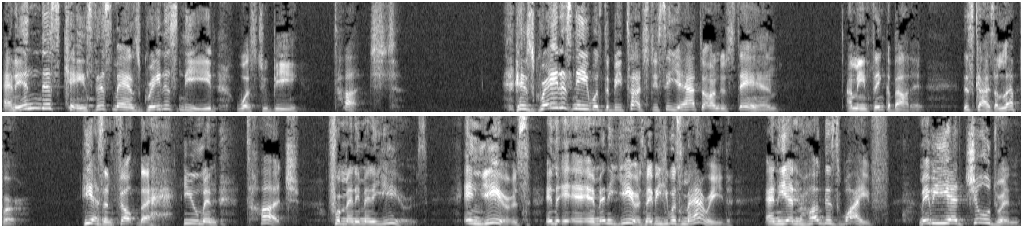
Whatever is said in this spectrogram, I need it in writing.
And in this case, this man's greatest need was to be touched. His greatest need was to be touched. You see, you have to understand. I mean, think about it. This guy's a leper. He hasn't felt the human touch for many, many years. In years, in, in, many years, maybe he was married and he hadn't hugged his wife. Maybe he had children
